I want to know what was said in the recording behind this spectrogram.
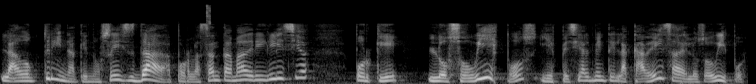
la doctrina que nos es dada por la Santa Madre Iglesia, porque los obispos, y especialmente la cabeza de los obispos,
